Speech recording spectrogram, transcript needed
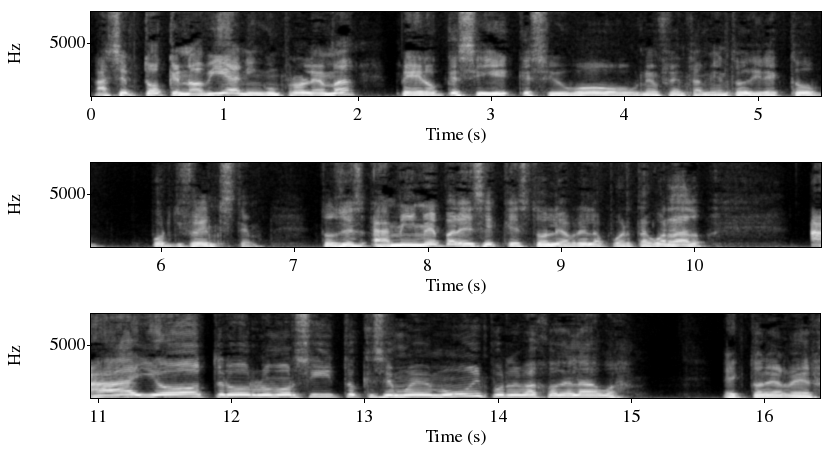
Aceptó que no había ningún problema, pero que sí, que sí hubo un enfrentamiento directo por diferentes temas. Entonces, a mí me parece que esto le abre la puerta a guardado. Hay otro rumorcito que se mueve muy por debajo del agua. Héctor Herrera.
